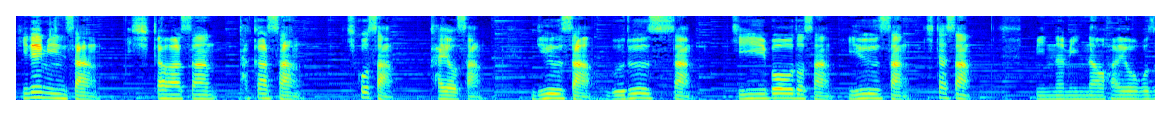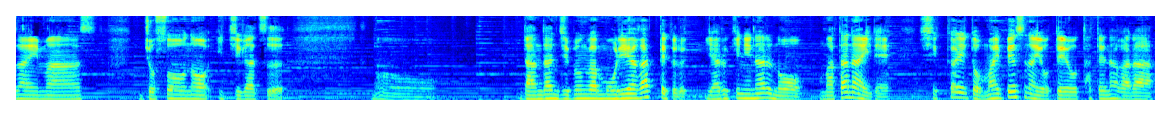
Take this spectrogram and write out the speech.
ひでみんさん、石川さん、たかさん、きこさん、かよさん、リュウさん、ブルースさん、キーボードさん、ユウさん、キタさん、みんなみんなおはようございます。助走の1月、もう、だんだん自分が盛り上がってくる、やる気になるのを待たないで、しっかりとマイペースな予定を立てながら、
